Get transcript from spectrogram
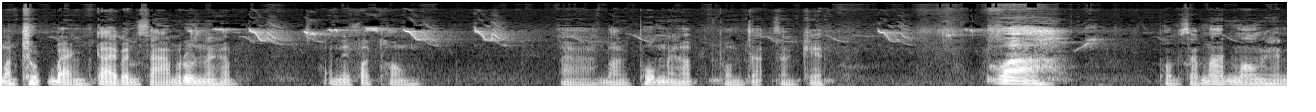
มันถูกแบ่งกลายเป็นสามรุ่นนะครับ อันนี้ฟักทองอ่าบางพุ่มนะครับ ผมจะสังเกต ว่าผมสามารถมองเห็น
